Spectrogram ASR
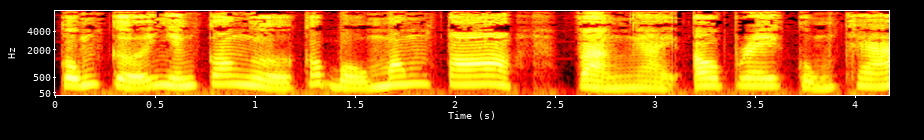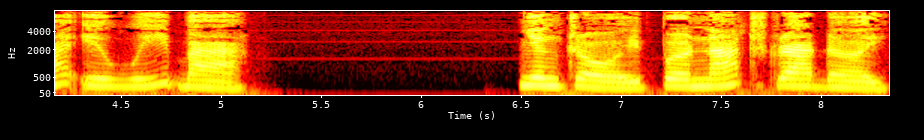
cũng cưỡi những con ngựa có bộ mông to và ngài Aubrey cũng khá yêu quý bà. Nhưng rồi Bernard ra đời.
